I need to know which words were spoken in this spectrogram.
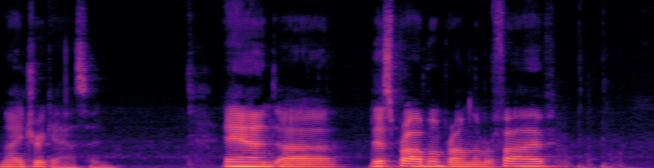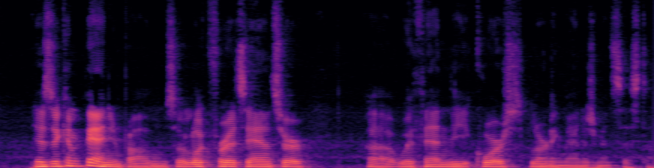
nitric acid. And uh, this problem, problem number five, is a companion problem. So look for its answer uh, within the course learning management system.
